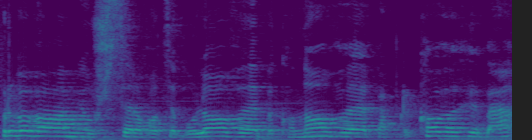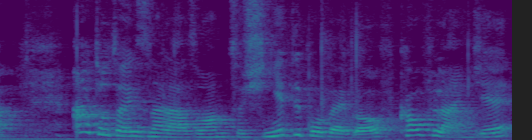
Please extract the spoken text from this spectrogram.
Próbowałam już serowo-cebulowe, bekonowe, paprykowe chyba. A tutaj znalazłam coś nietypowego w Kauflandzie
